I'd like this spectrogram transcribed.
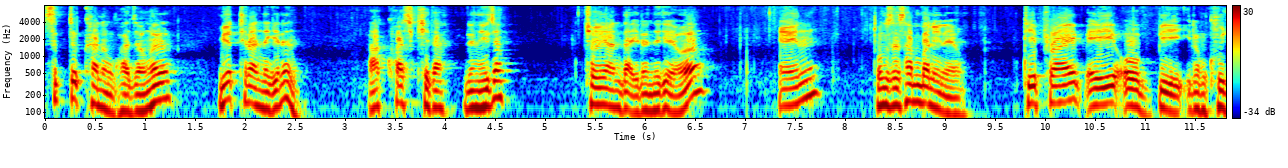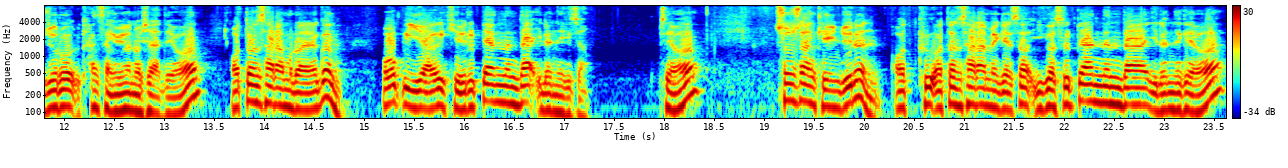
습득하는 과정을 뮤트란 얘기는 악화시키다 이런 얘기죠. 조회한다 이런 얘기예요. and 동사 3번이네요. deprive A of B 이런 구조로 항상 외워놓으셔야 돼요. 어떤 사람으로 하여금 of 이하의 기회를 뺏는다 이런 얘기죠. 보세요. 순수한 개인주의는 어, 그 어떤 사람에게서 이것을 빼앗는다 이런 얘기예요.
